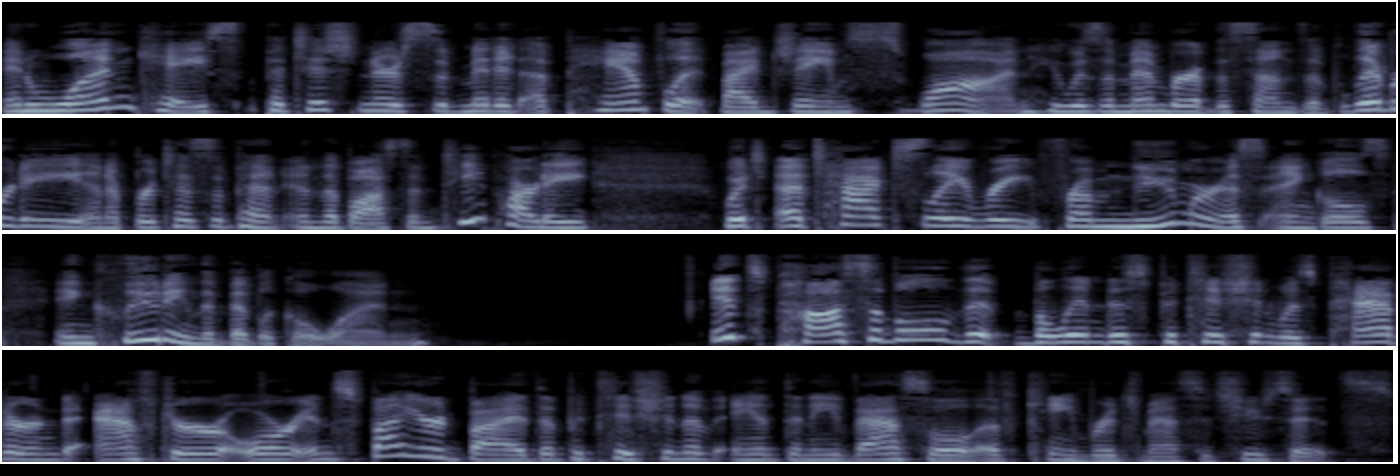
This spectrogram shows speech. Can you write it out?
In one case, petitioners submitted a pamphlet by James Swan, who was a member of the Sons of Liberty and a participant in the Boston Tea Party, which attacked slavery from numerous angles, including the biblical one. It's possible that Belinda's petition was patterned after or inspired by the petition of Anthony Vassall of Cambridge, Massachusetts.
